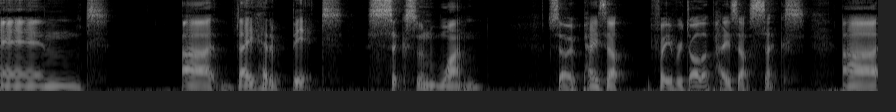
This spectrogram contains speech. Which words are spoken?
and uh, they had a bet six and one, so pays out for every dollar pays out six. Uh,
